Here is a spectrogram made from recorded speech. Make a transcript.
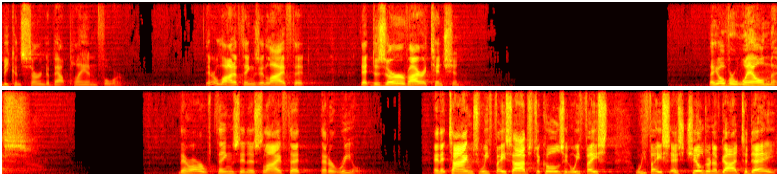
be concerned about, plan for. There are a lot of things in life that, that deserve our attention. They overwhelm us. There are things in this life that, that are real. And at times we face obstacles and we face, we face, as children of God today,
